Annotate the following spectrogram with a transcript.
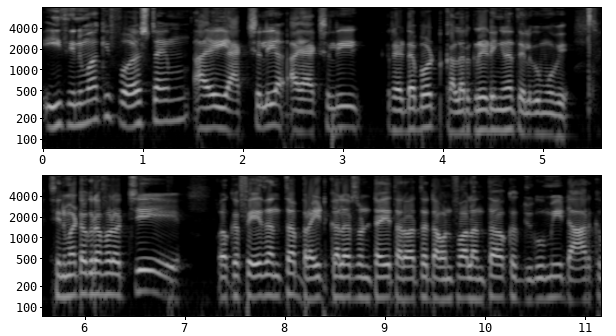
ఈ సినిమాకి first time I actually I actually read about colour grading అనే తెలుగు మూవీ. సినిమాటోగ్రఫర్ వచ్చి ఒక ఫేజ్ అంతా బ్రైట్ కలర్స్ ఉంటాయి తర్వాత డౌన్ఫాల్ అంతా ఒక gloomy dark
